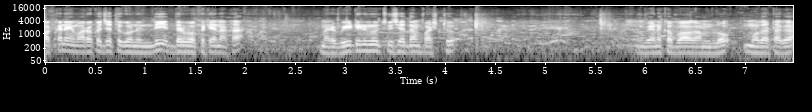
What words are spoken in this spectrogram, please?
పక్కనే మరొక జత కూడా ఉంది. ఇద్దరు ఒకటేనట. మరి వీటిని కూడా చూసేద్దాం ఫస్ట్. వెనక భాగంలో మొదటగా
